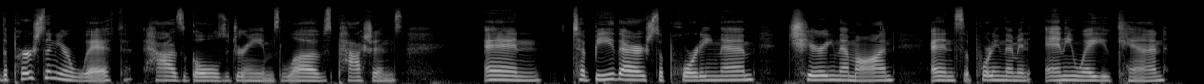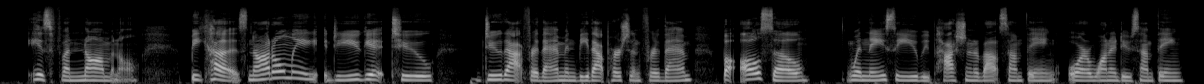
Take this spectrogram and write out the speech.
the, person you're with has goals, dreams, loves, passions, and to be there supporting them, cheering them on, and supporting them in any way you can is phenomenal because not only do you get to do that for them and be that person for them, but also when they see you be passionate about something or want to do something,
